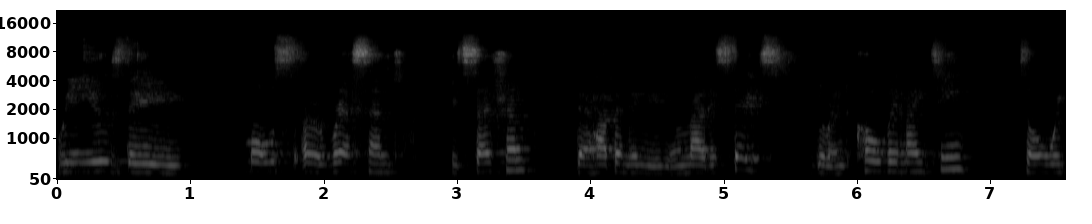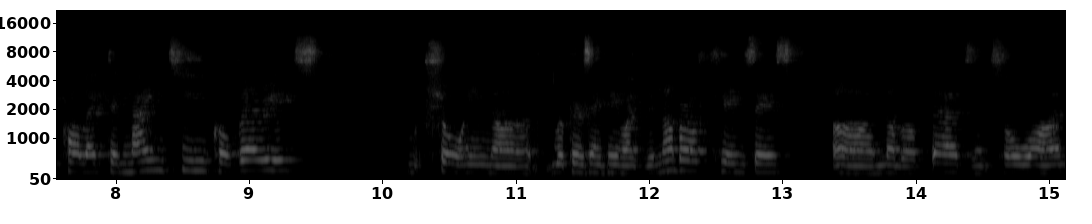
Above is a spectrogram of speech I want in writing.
we use the most uh, recent recession that happened in the United States during COVID-19. So we collected 19 covariates showing, uh, representing like the number of cases, uh, number of deaths and so on,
